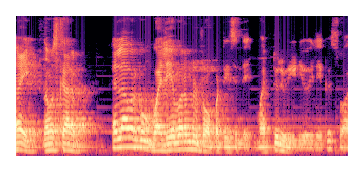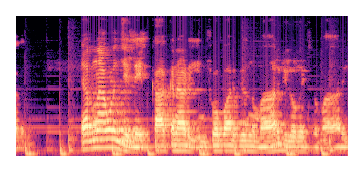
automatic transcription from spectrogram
ഹായ് നമസ്കാരം. എല്ലാവർക്കും വലിയ പറമ്പിൽ പ്രോപ്പർട്ടീസിന്റെ മറ്റൊരു വീഡിയോയിലേക്ക് സ്വാഗതം. എറണാകുളം ജില്ലയിൽ കാക്കനാട് ഇൻഫോ പാർക്കിൽ നിന്ന് ആറ് കിലോമീറ്റർ മാറി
